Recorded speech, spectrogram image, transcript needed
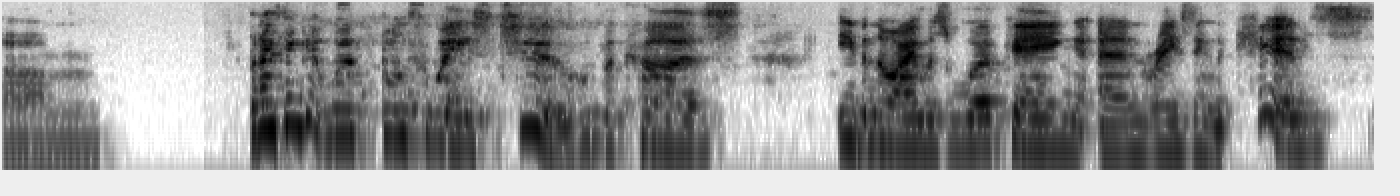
Um, but I think it worked both ways too, because even though I was working and raising the kids,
